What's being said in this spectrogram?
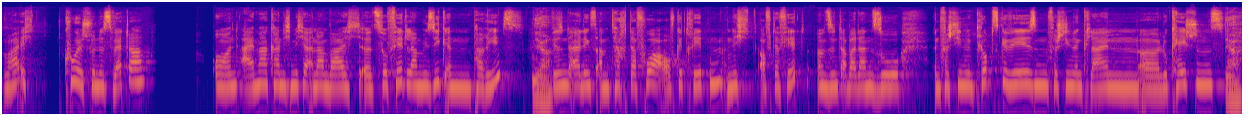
war echt cool, schönes Wetter. Und einmal kann ich mich erinnern, war ich äh, zur Fête Musik in Paris. Ja. Wir sind allerdings am Tag davor aufgetreten, nicht auf der Fête, und sind aber dann so in verschiedenen Clubs gewesen, verschiedenen kleinen äh, Locations. Ja.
